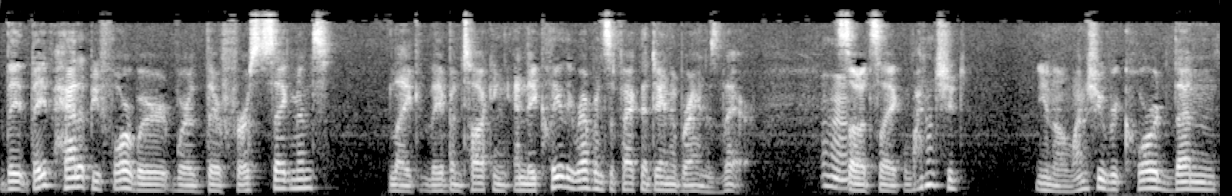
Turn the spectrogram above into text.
they they've had it before where where their first segment, like they've been talking and they clearly reference the fact that Daniel Bryan is there. Mm-hmm. So it's like, why don't you, you know, why don't you record then,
